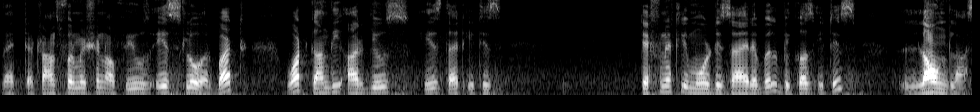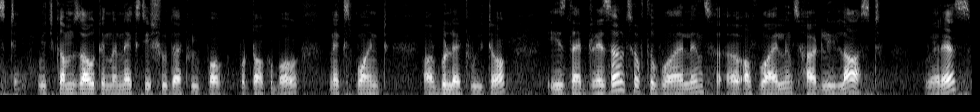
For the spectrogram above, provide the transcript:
that transformation of views is slower, but what Gandhi argues is that it is definitely more desirable because it is long lasting which comes out in the next issue that we talk about next point or bullet we talk is that results of the violence uh, of violence hardly last whereas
